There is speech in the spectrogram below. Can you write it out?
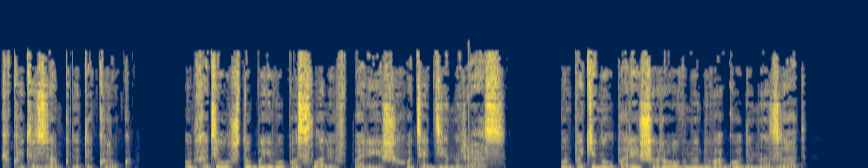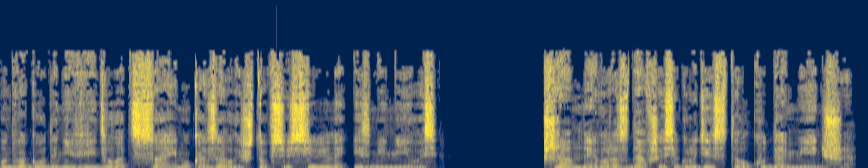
какой-то замкнутый круг. Он хотел, чтобы его послали в Париж хоть один раз. Он покинул Париж ровно два года назад. Он два года не видел отца, ему казалось, что все сильно изменилось. Шрам на его раздавшейся груди стал куда меньше.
